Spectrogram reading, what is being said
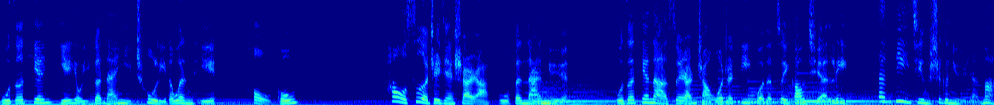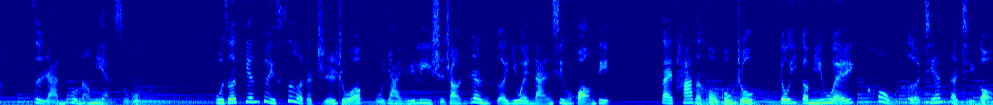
武则天也有一个难以处理的问题——后宫。好色这件事儿啊，不分男女。武则天呢，虽然掌握着帝国的最高权力，但毕竟是个女人嘛，自然不能免俗。武则天对色的执着，不亚于历史上任何一位男性皇帝。在她的后宫中，有一个名为控鹤监的机构，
